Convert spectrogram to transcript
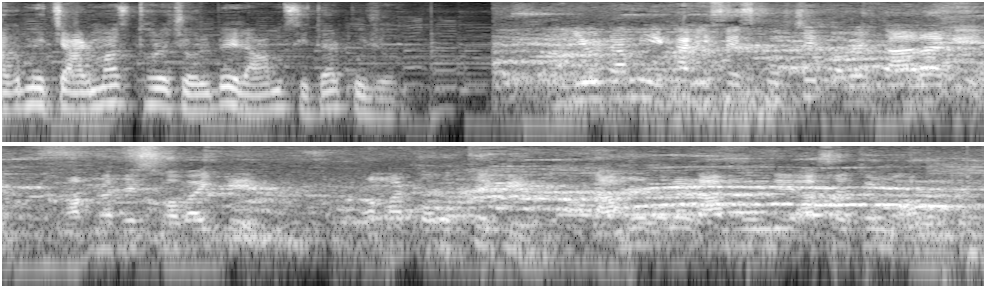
আগামী চার মাস ধরে চলবে রাম সীতার পুজো। ভিডিওটা আমি এখানেই শেষ করছি, তবে তার আগে আপনাদের সবাইকে আমার তরফ থেকে রামতলা রাম মন্দির আসার জন্য আমন্ত্রণ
